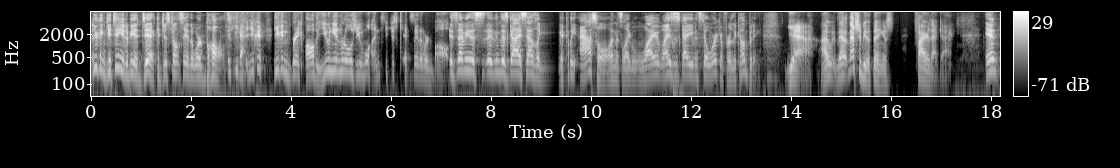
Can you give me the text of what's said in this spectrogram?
You can continue to be a dick and just don't say the word bald. yeah, you can you can break all the union rules you want. You just can't say the word bald. It's I mean this I mean, this guy sounds like a complete asshole and it's like why why is this guy even still working for the company? yeah. I that, that should be the thing is fire that guy. And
